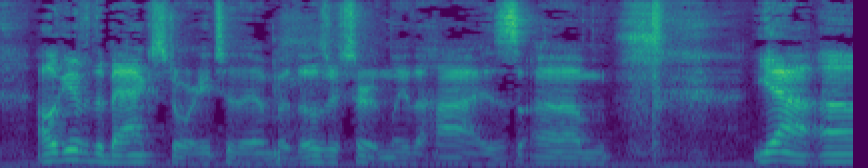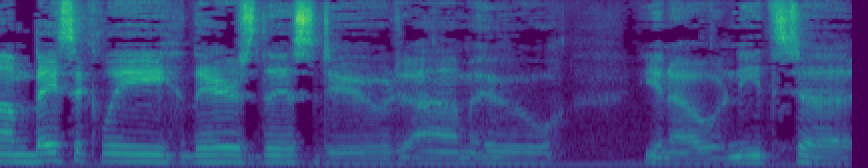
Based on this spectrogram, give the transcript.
I'll give the backstory to them, but those are certainly the highs. Um, yeah, um, basically, there's this dude um, who, you know, needs to.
